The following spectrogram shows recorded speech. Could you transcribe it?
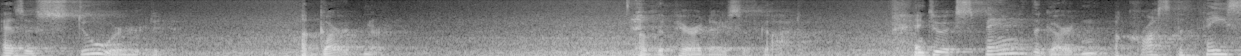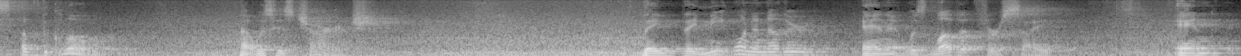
as a steward, a gardener of the paradise of God, and to expand the garden across the face of the globe. That was his charge. They, they meet one another, and it was love at first sight. And,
